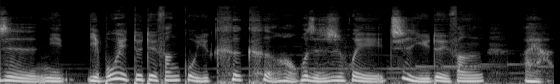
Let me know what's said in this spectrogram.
是你也不会对对方过于苛刻哈，或者是会质疑对方。哎呀，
